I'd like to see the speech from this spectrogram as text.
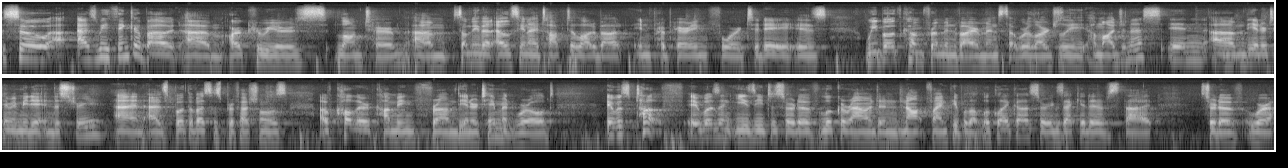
So, uh, as we think about um, our careers long term, um, something that Elsie and I talked a lot about in preparing for today is we both come from environments that were largely homogenous in um, the entertainment media industry. And as both of us, as professionals of color coming from the entertainment world, it was tough. It wasn't easy to sort of look around and not find people that look like us or executives that sort of were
